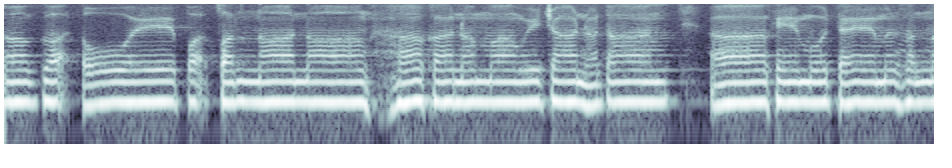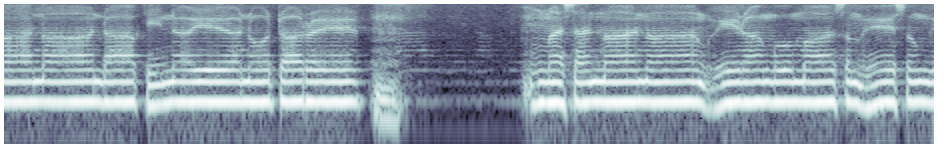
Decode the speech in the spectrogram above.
อกโต ปัสนานังหาคานามังวิจารณตังอาเคมุเตมสนานังดาคินเยนุตเรมาสนานังวิรังอุมาสเมสุงเก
